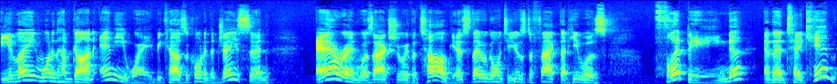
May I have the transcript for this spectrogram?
Elaine wouldn't have gone anyway, because according to Jason, Aaron was actually the target. They were going to use the fact that he was flipping and then take him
